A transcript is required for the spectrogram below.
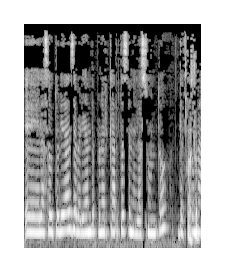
eh, las autoridades deberían de poner cartas en el asunto de forma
